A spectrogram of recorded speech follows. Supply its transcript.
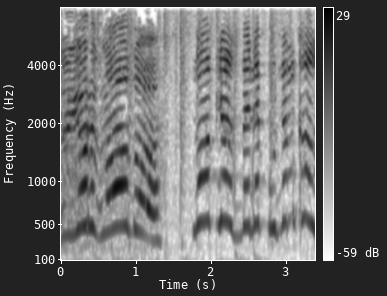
Duyuyoruz ne oldu? Ne yapacağız? Ben hep burada mı kalacağım?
